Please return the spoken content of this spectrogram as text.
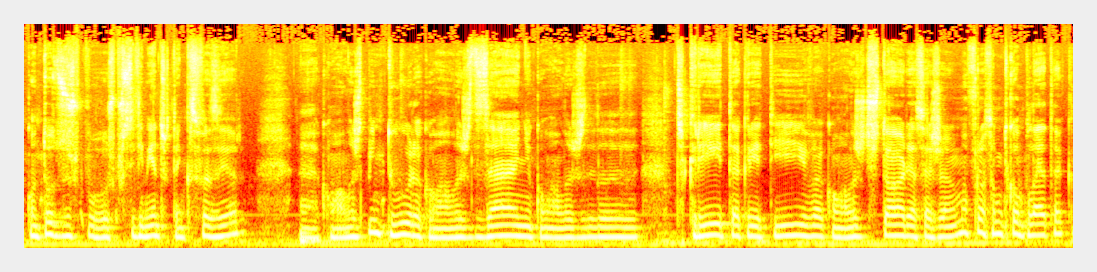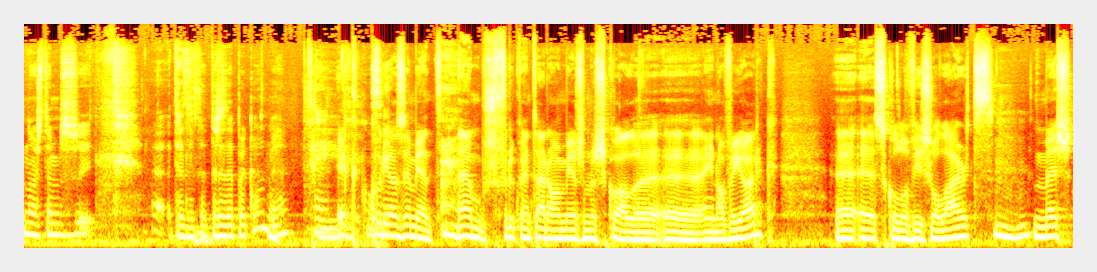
com todos os, os procedimentos que tem que se fazer, uh, com aulas de pintura, com aulas de desenho, com aulas de, de, escrita criativa, com aulas de história, ou seja, uma formação muito completa que nós estamos a trazer, a trazer para cá, não é? Sim. É que, curiosamente, ambos frequentaram a mesma escola em Nova York a School of Visual Arts, uhum. mas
